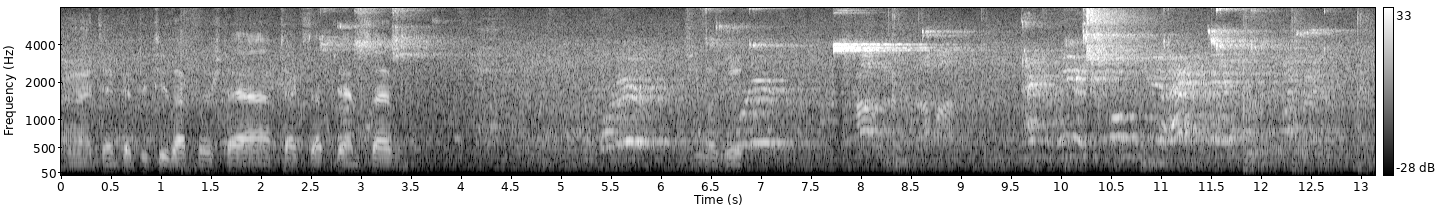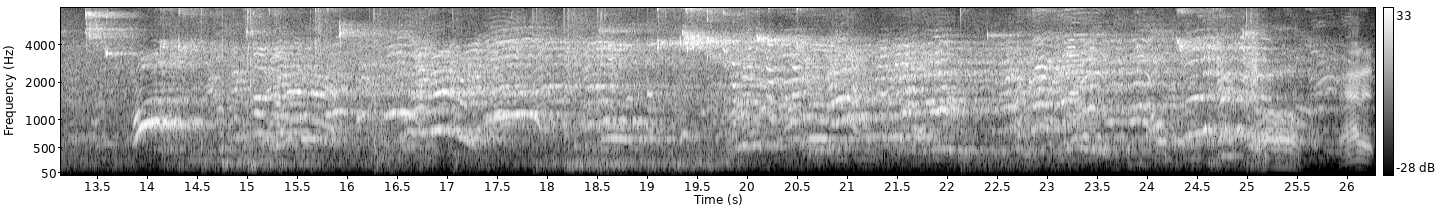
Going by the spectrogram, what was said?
All right, 10:52 that first half. Tech's up 10-7. She look good. Oh, at it.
